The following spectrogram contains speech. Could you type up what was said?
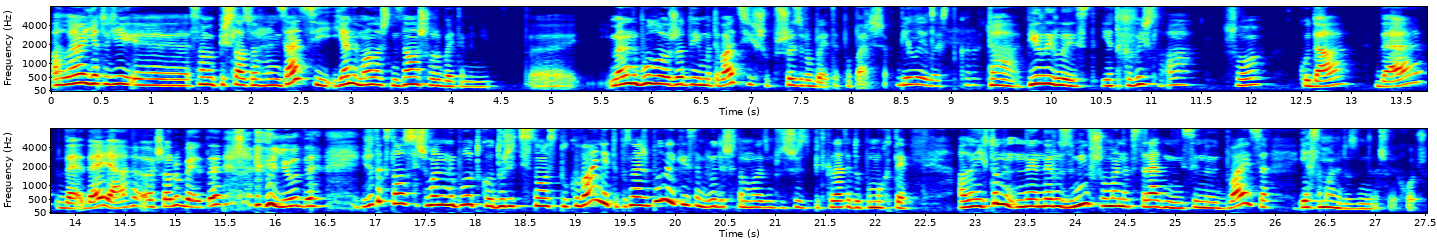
Але я тоді е, саме пішла з організації, і я не мала не знала, що робити мені. Е, У мене не було жодної мотивації, щоб щось зробити, по-перше. Білий лист, коротше. Так, білий лист. Я така вийшла, а що? Куди? Де, де, де я, що робити, люди. І що так сталося, що в мене не було такого дуже тісного спілкування. Типу, знаєш, були якісь там люди, що там могли щось підказати, допомогти. Але ніхто не, не, не розумів, що в мене всередині сильно відбувається, і я сама не розуміла, що я хочу.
